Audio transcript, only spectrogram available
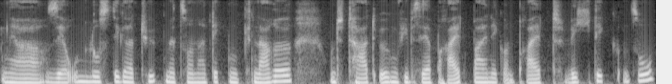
ja, sehr unlustiger Typ mit so einer dicken Knarre und tat irgendwie sehr breitbeinig und breitwichtig und so.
